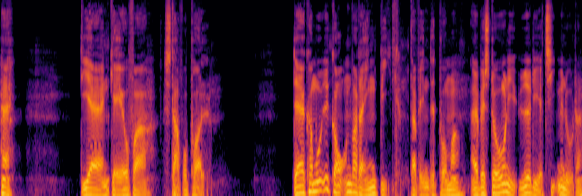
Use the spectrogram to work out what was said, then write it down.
Ha, de er en gave fra Stavropol. Da jeg kom ud i gården, var der ingen bil, der ventede på mig, og jeg blev stående i yderligere 10 minutter.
